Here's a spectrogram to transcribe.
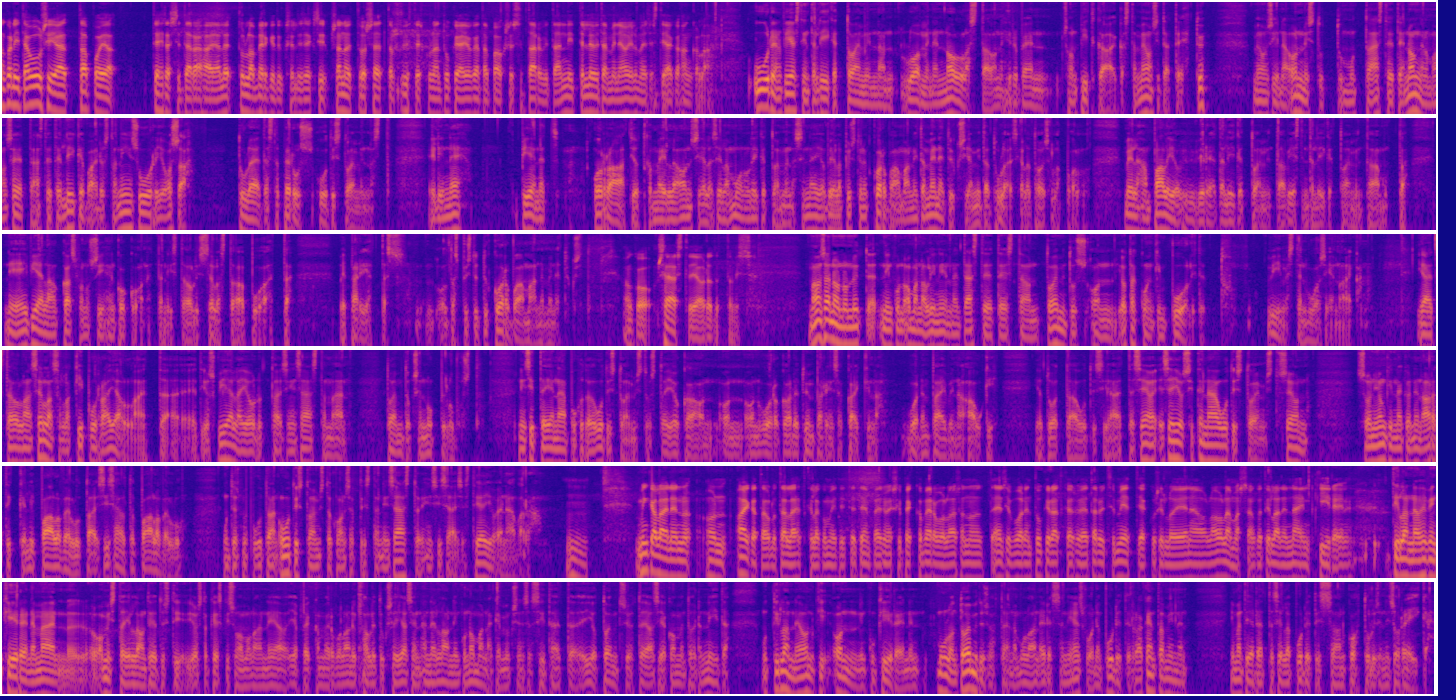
Onko niitä uusia tapoja tehdä sitä rahaa ja tulla merkitykselliseksi. Sanoit tuossa, että yhteiskunnan tukea joka tapauksessa tarvitaan. Niiden löytäminen on ilmeisesti aika hankalaa. Uuden viestintäliiketoiminnan luominen nollasta on hirveän, se on pitkäaikaista. Me on sitä tehty. Me on siinä onnistuttu, mutta STTn ongelma on se, että STTn liikevaihdosta niin suuri osa tulee tästä perusuutistoiminnasta. Eli ne pienet oraat, jotka meillä on siellä, siellä muun liiketoiminnassa, ne ei ole vielä pystynyt korvaamaan niitä menetyksiä, mitä tulee siellä toisella puolella. Meillähän on paljon hyvin vireitä liiketoimintaa, viestintäliiketoimintaa, mutta ne ei vielä ole kasvanut siihen kokoon, että niistä olisi sellaista apua, että me pärjättäisiin, oltaisiin pystytty korvaamaan ne menetykset. Onko säästöjä odotettavissa? Mä oon sanonut nyt niin kuin omana linjana, että STTstä on, toimitus on jotakuinkin puolitettu viimeisten vuosien aikana ja että ollaan sellaisella kipurajalla, että, että jos vielä jouduttaisiin säästämään toimituksen nuppiluvusta, niin sitten ei enää puhuta uutistoimistosta, joka on, on, on vuorokaudet ympäriinsä kaikkina vuoden päivinä auki ja tuottaa uutisia. Että se, se ei ole sitten enää uutistoimisto, se on, se on jonkinnäköinen artikkelipalvelu tai sisältöpalvelu. Mutta jos me puhutaan uutistoimistokonseptista, niin säästöihin sisäisesti ei ole enää varaa. Hmm. Minkälainen on aikataulu tällä hetkellä, kun mietit eteenpäin? Esimerkiksi Pekka Mervola on sanonut, että ensi vuoden tukiratkaisuja ei tarvitse miettiä, kun silloin ei enää olla olemassa. Onko tilanne näin kiireinen? Tilanne on hyvin kiireinen. Mä en, omistajilla on tietysti, josta keskisuomalainen ja, ja Pekka Mervola on yksi hallituksen jäsen. Hänellä on niin kuin oma näkemyksensä siitä, että ei ole toimitusjohtaja asia kommentoida niitä. Mutta tilanne on, on niin kuin kiireinen. Mulla on toimitusjohtajana, mulla on edessäni ensi vuoden budjetin rakentaminen. Ja mä tiedän, että siellä budjetissa on kohtuullisen iso reikä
